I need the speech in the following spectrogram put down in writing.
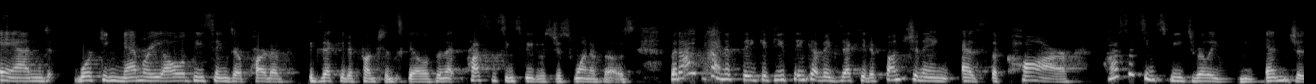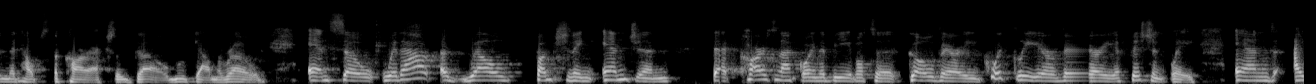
and working memory all of these things are part of executive function skills and that processing speed was just one of those. But i kind of think if you think of executive functioning as the car processing speed's really the engine that helps the car actually go move down the road. And so without a well functioning engine that car's not going to be able to go very quickly or very efficiently. And i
